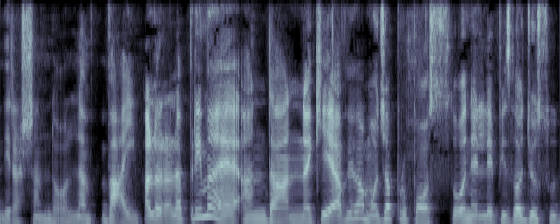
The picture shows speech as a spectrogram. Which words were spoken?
di Russian Doll. Vai. Allora, la prima è Undone, che avevamo già proposto nell'episodio su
